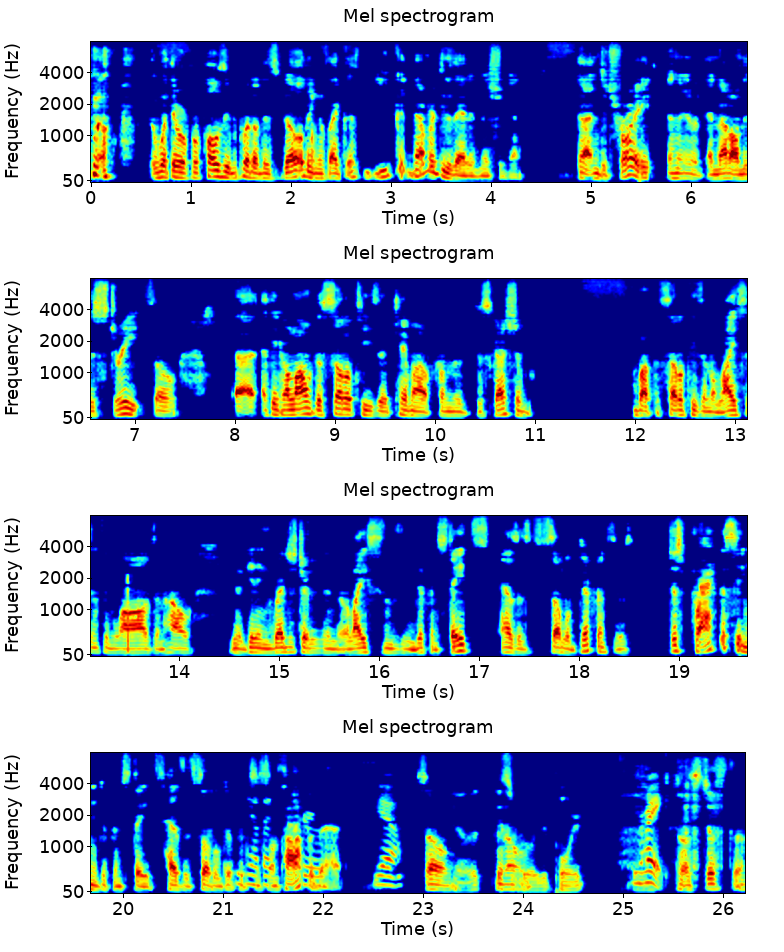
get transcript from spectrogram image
you know what they were proposing to put on this building is like you could never do that in Michigan not in Detroit and, and not on this street. So uh, I think along with the subtleties that came out from the discussion about the subtleties in the licensing laws and how you know getting registered and licensed in different states has its subtle differences. Just practicing in different states has its subtle differences yeah, on top true. of that. Yeah. So yeah, that's you know, a really good point. Right. So it's just uh,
